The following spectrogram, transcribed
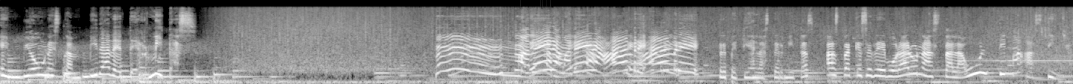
envió una estampida de termitas. ¡Mmm! ¡Madera, madera! ¡Hambre, hambre! Repetían las termitas hasta que se devoraron hasta la última astilla.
